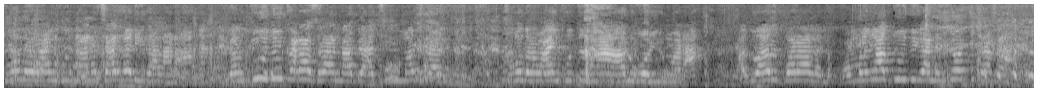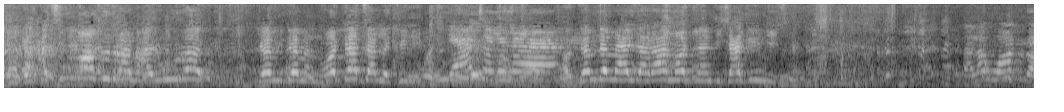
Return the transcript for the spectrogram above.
சுதந்திரம் வாங்கி கொடுத்தானே சரக்கு அடிக்கிறானா எனக்கு தூக்கி தூக்கி கடாசுறான் அப்படி அசிங்கமா இருக்கிறாரு சுதந்திரம் வாங்கி கொடுத்து நான் அனுபவிக்கணுமாடா. அது வாரு பரவாயில்ல இந்த பொம்பளைங்களாம் தூக்கி அன்னைக்கு வச்சுக்கிறாங்க. எனக்கு அசிங்கமா இருக்குதுறாங்க அழுகுறாரு ஜெம் ஜெம் நோட்டா தள்ள கீழி போச்சு. ஏன் ஜெம் ஜெம் ஆயிட்டாரா நோட்டு நினைச்சு சாக்கிஞ்சி நல்லா ஓட்டுடா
